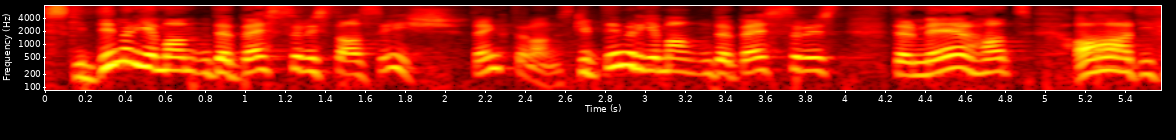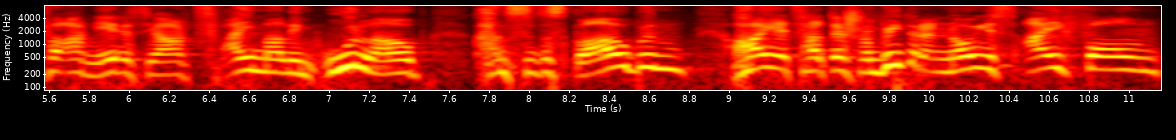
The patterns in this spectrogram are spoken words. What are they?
Es gibt immer jemanden, der besser ist als ich. Denkt daran. Es gibt immer jemanden, der besser ist, der mehr hat. Ah, die fahren jedes Jahr zweimal im Urlaub. Kannst du das glauben? Ah, jetzt hat er schon wieder ein neues iPhone.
